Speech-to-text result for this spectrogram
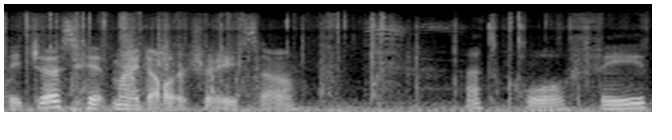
they just hit my Dollar Tree, so that's cool. Faith.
